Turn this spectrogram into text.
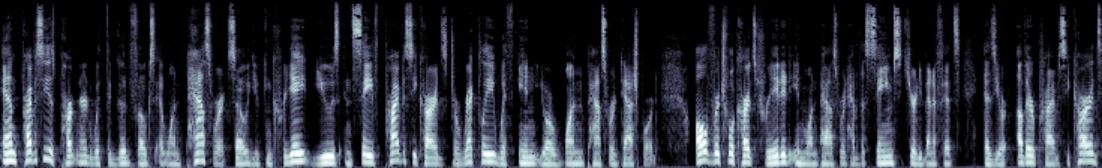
And Privacy is partnered with the good folks at 1Password, so you can create, use, and save privacy cards directly within your 1Password dashboard. All virtual cards created in 1Password have the same security benefits as your other privacy cards,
